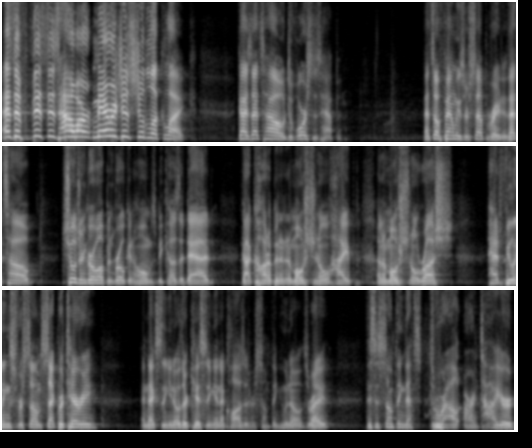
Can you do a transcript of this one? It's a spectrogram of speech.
as if this is how our marriages should look like. Guys, that's how divorces happen. That's how families are separated. That's how children grow up in broken homes because a dad got caught up in an emotional hype, an emotional rush, had feelings for some secretary, and next thing you know, they're kissing in a closet or something. Who knows, right? This is something that's throughout our entire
